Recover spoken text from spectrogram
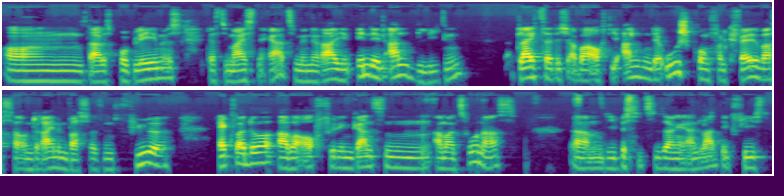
Und da das Problem ist, dass die meisten Erze, Mineralien in den Anden liegen, gleichzeitig aber auch die Anden der Ursprung von Quellwasser und reinem Wasser sind für Ecuador, aber auch für den ganzen Amazonas, ähm, die bis sozusagen in den Atlantik fließt,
